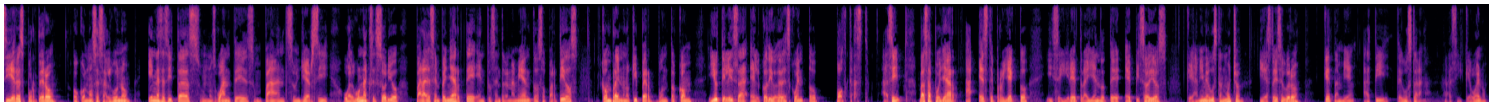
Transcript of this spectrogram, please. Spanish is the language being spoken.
Si eres portero o conoces alguno y necesitas unos guantes, un pants, un jersey o algún accesorio para desempeñarte en tus entrenamientos o partidos, compra en unokeeper.com y utiliza el código de descuento podcast. Así vas a apoyar a este proyecto y seguiré trayéndote episodios que a mí me gustan mucho y estoy seguro que también a ti te gustarán. Así que bueno,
